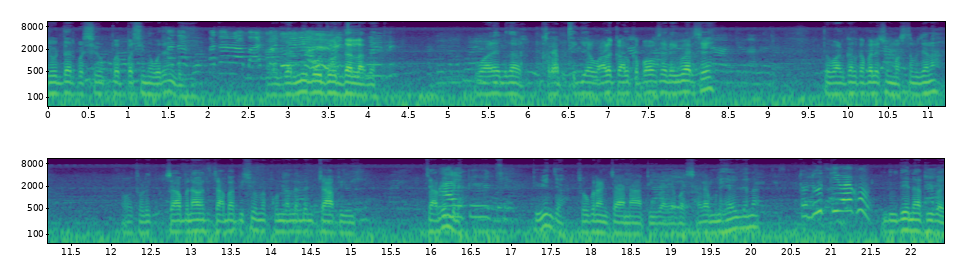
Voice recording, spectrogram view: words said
જોરદાર પછી ઉપર પસીનો વધે ને ગરમી બહુ જોરદાર લાગે. વાળે બધા ખરાબ થઈ ગયા. વાળ કાલ કપાવશે રવિવાર છે. તો વાળ કાલ કપાઈ લઈશું મસ્ત મજાના. હવે થોડીક ચા બનાવે તો ચા બા પીશું. અમે કુંડલા બેન ચા પીવી. ચા પી બેટા પીવું પીવી ને ચા? છોકરાને ચા ના પીવાય. બસ શરમ નહીં આવી છે ને. તો દૂધ પીવાય કોણ? દૂધે ના પીવાય.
